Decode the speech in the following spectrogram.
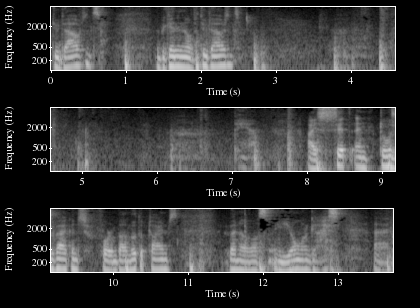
2000s the beginning of 2000 damn. I sit in those wagons for about multiple times when I was younger guys. And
